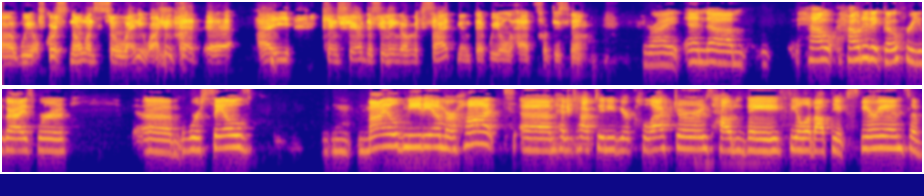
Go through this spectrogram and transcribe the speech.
uh, we, of course, no one saw anyone, but uh, I can share the feeling of excitement that we all had for this thing. Right. And um, how how did it go for you guys? Were um, were sales mild, medium, or hot? Um, have you talked to any of your collectors? How did they feel about the experience of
